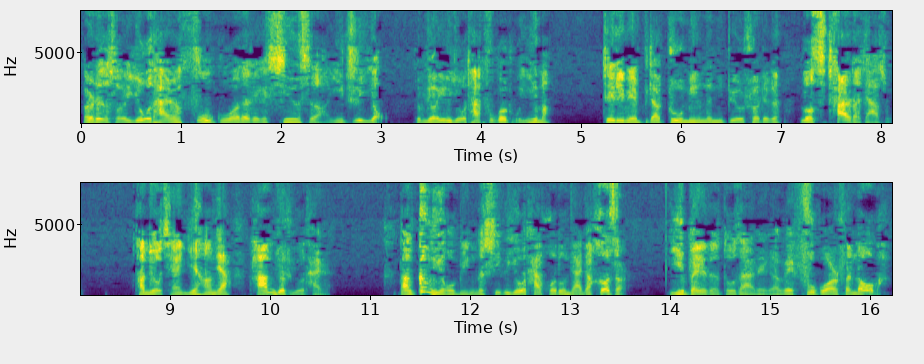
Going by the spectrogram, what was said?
而这个所谓犹太人复国的这个心思啊，一直有，就有一个犹太复国主义吗？这里面比较著名的，你比如说这个罗斯柴尔德家族，他们有钱，银行家，他们就是犹太人。但，更有名的是一个犹太活动家，叫赫泽尔，一辈子都在这个为复国而奋斗吧。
